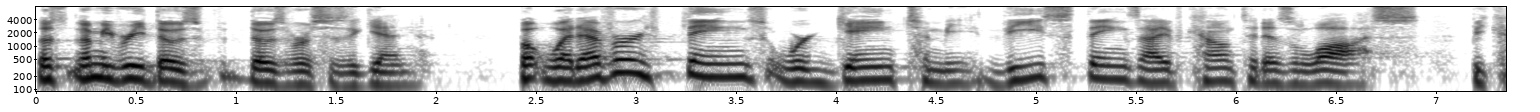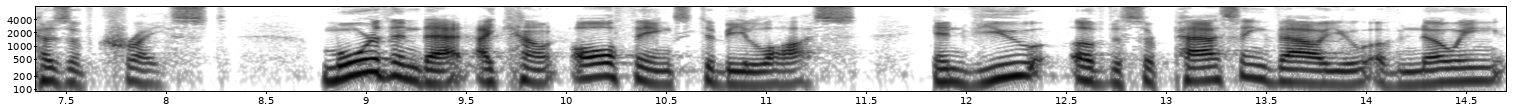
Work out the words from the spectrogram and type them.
let me read those, those verses again. But whatever things were gained to me, these things I have counted as loss because of Christ. More than that, I count all things to be loss in view of the surpassing value of knowing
